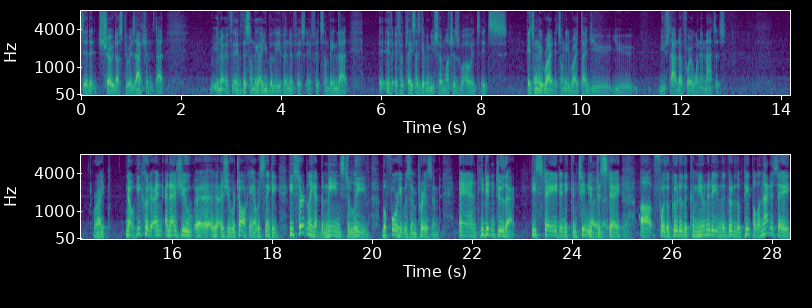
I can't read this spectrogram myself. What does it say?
did it, showed us through his actions that you know, if, if there's something that you believe in, if it's if it's something that, if, if a place has given you so much as well, it's it's it's only right. It's only right that you you you stand up for it when it matters. Right. No, he could, and, and as you uh, as you were talking, I was thinking he certainly had the means to leave before he was imprisoned, and he didn't do that. He stayed and he continued No, to no, stay yeah. uh, for the good of the community and the good of the people. And that is a,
